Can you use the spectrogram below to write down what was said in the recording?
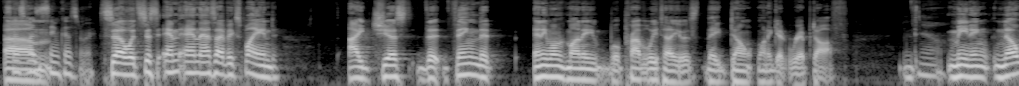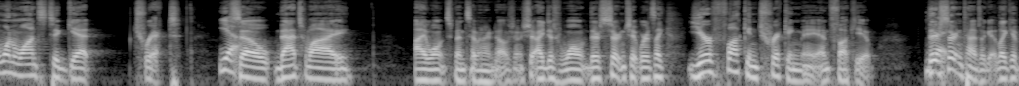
Specifies the same customer. So it's just and and as I've explained, I just the thing that anyone with money will probably tell you is they don't want to get ripped off. No. Meaning, no one wants to get tricked. Yeah. So that's why I won't spend seven hundred dollars on show. I just won't. There's certain shit where it's like you're fucking tricking me, and fuck you. There's Right. certain times I get like if,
